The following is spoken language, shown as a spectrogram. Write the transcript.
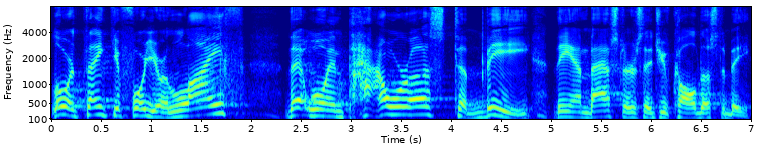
Lord, thank you for your life that will empower us to be the ambassadors that you've called us to be,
